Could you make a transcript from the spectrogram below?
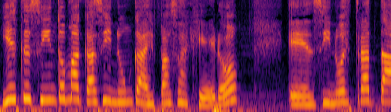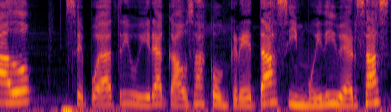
Y este síntoma casi nunca es pasajero. si no es tratado, se puede atribuir a causas concretas y muy diversas,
